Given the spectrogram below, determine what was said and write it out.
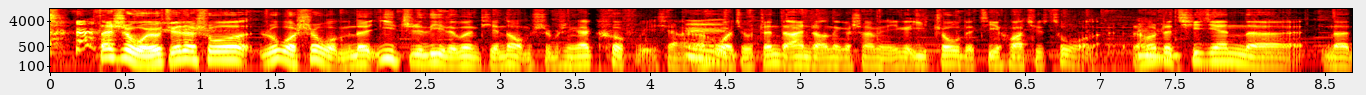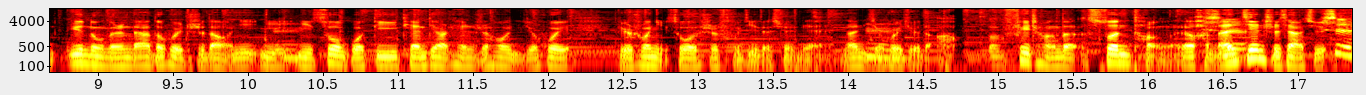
但是我又觉得说，如果是我们的意志力的问题，那我们是不是应该克服一下？然后我就真的按照那个上面的一个一周的计划去做了。然后这期间呢，那运动的人大家都会知道，你你你做过第一天、第二天之后，你就会，比如说你做的是腹肌的训练，那你就会觉得啊，非常的酸疼，然后很难坚持下去。是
